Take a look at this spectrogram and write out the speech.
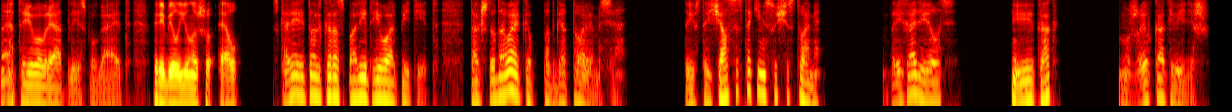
«Это его вряд ли испугает», — перебил юношу Эл. «Скорее только распалит его аппетит. Так что давай-ка подготовимся». «Ты встречался с такими существами?» «Приходилось». «И как?» Жив, как видишь.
